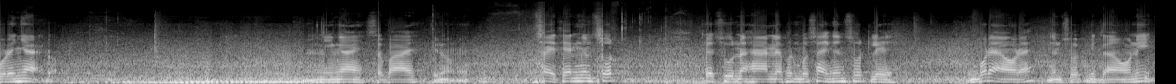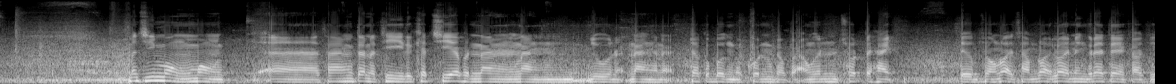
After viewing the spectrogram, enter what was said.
บริญากดอกง่ายๆสบายพี่น้องเอ้ยใช้แทนเงินสด แต่ชูนอาหารแล้วเพิ่นบ่ใช้เงินสดเลยเพิ่นบ่ได้เอาเด้เงินสดมีแต่เอานี่มันสิหม่องมองอ่าทางเจ้าหน้าที่หรือแคชเชียร์เพิ่นนั่งนั่งอยู่น่ะนั่งน่ะเจ้าก็เบิ่งกับคนก็ไปเอาเงินสดไปให้เติม200 300 100นึงก็ได้แต่เขาสิ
